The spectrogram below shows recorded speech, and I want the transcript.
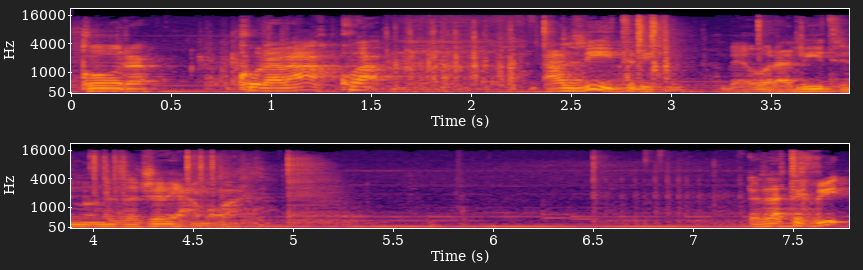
cola, cola l'acqua a litri. Vabbè ora a litri non esageriamo ma guardate qui.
